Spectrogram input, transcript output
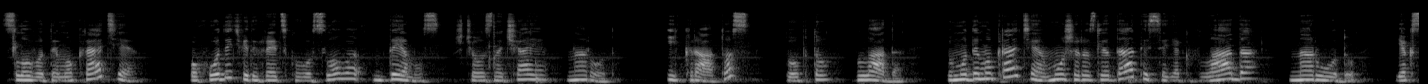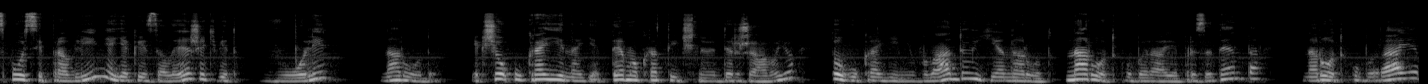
Слово демократія походить від грецького слова демос, що означає народ, і кратос, тобто влада. Тому демократія може розглядатися як влада народу, як спосіб правління, який залежить від волі народу. Якщо Україна є демократичною державою, то в Україні владою є народ. Народ обирає президента, народ обирає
